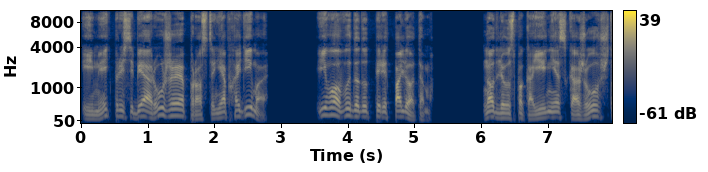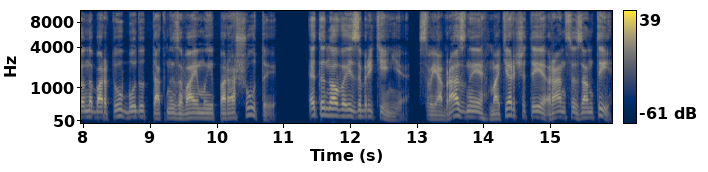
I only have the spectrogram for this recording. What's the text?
И иметь при себе оружие просто необходимо. Его выдадут перед полетом. Но для успокоения скажу, что на борту будут так называемые парашюты. Это новое изобретение, своеобразные матерчатые ранцы-зонты,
